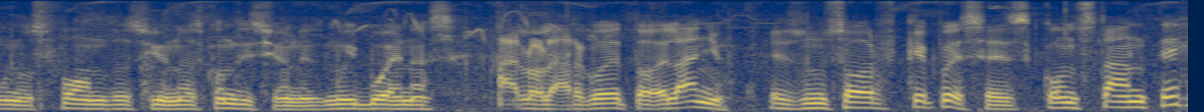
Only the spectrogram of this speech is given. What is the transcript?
unos fondos y unas condiciones muy buenas a lo largo de todo el año. Es un surf que pues es constante,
